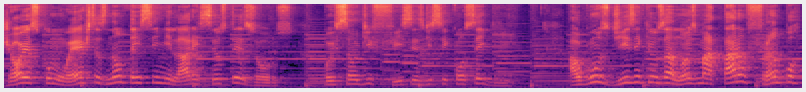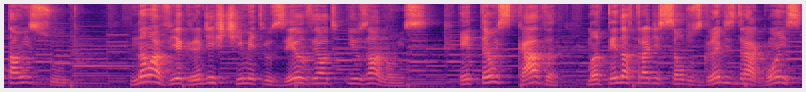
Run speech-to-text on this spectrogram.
Joias como estas não têm similar em seus tesouros, pois são difíceis de se conseguir. Alguns dizem que os anões mataram Fran por tal insulto. Não havia grande estima entre os Euthiod e os anões. Então Skava, mantendo a tradição dos grandes dragões,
